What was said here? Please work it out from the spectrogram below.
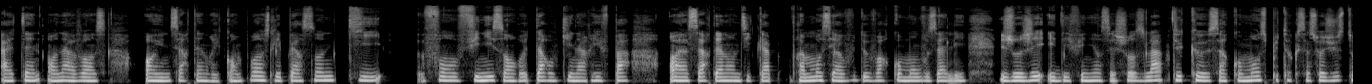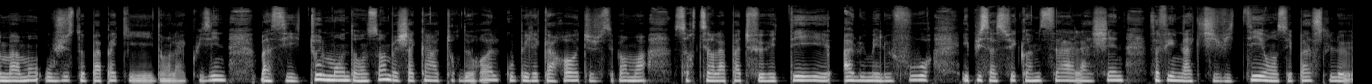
atteignent en avance ont une certaine récompense. Les personnes qui font finissent en retard ou qui n'arrivent pas à un certain handicap. Vraiment, c'est à vous de voir comment vous allez jauger et définir ces choses-là. Dès que ça commence, plutôt que ça soit juste maman ou juste papa qui est dans la cuisine, bah c'est tout le monde ensemble, chacun à tour de rôle, couper les carottes, je sais pas moi, sortir la pâte feuilletée, allumer le four, et puis ça se fait comme ça à la chaîne. Ça fait une activité, on se passe le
